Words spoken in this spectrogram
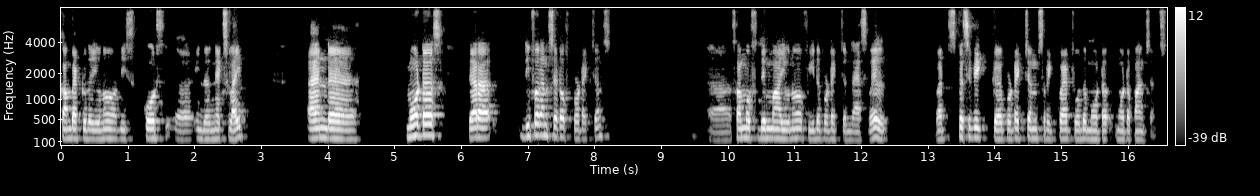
come back to the you know this course uh, in the next slide and uh, motors there are different set of protections uh, some of them are you know feeder protection as well but specific uh, protections required for the motor motor functions.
